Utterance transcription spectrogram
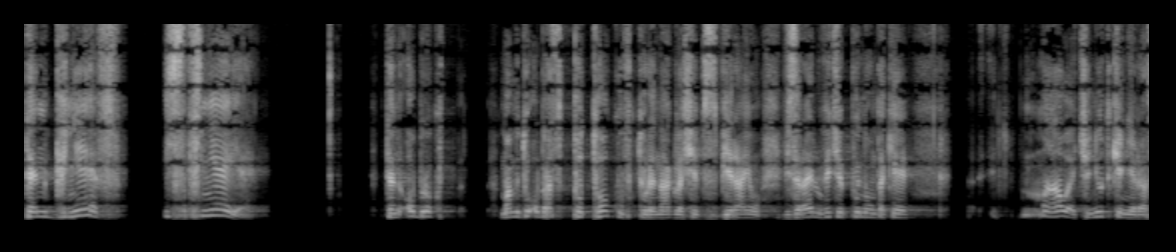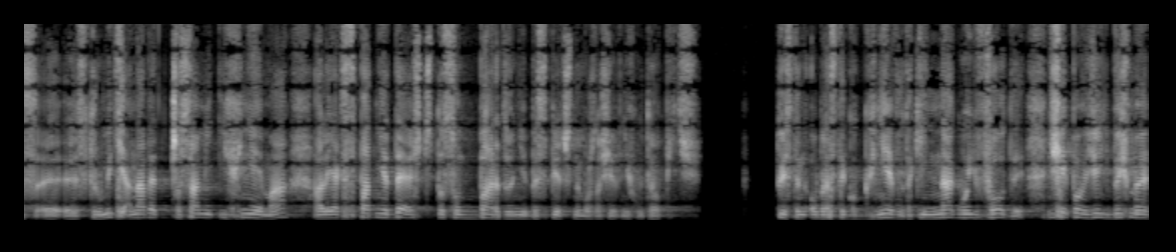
Ten gniew istnieje. Ten obrok, mamy tu obraz potoków, które nagle się wzbierają. W Izraelu, wiecie, płyną takie małe, cieniutkie nieraz e, e, strumyki, a nawet czasami ich nie ma, ale jak spadnie deszcz, to są bardzo niebezpieczne, można się w nich utopić. Tu jest ten obraz tego gniewu, takiej nagłej wody. Dzisiaj powiedzielibyśmy,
